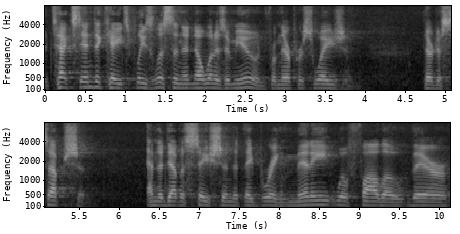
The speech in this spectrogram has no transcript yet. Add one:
The text indicates, please listen, that no one is immune from their persuasion, their deception, and the devastation that they bring. Many will follow their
